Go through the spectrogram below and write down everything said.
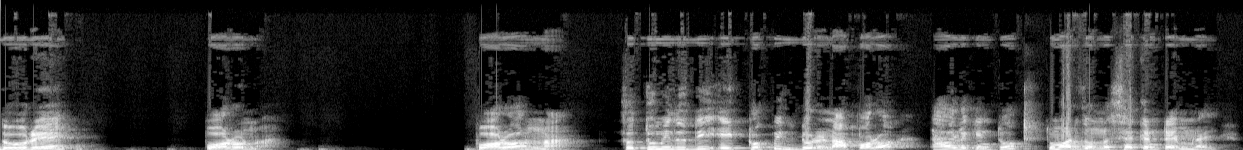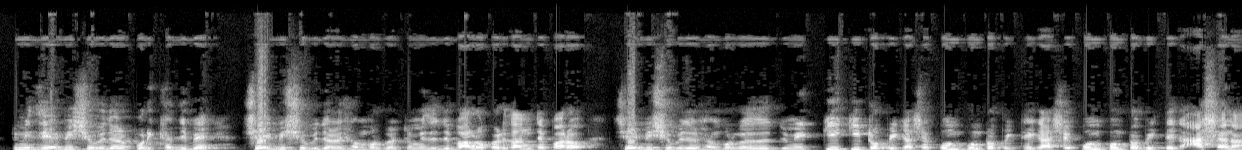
ধরে পড়ো না। পড়ো না। তো তুমি যদি এই টপিক ধরে না পড়ো, তাহলে কিন্তু তোমার জন্য সেকেন্ড টাইম নাই। তুমি যে বিশ্ববিদ্যালয়ের পরীক্ষা দিবে, সেই বিশ্ববিদ্যালয় সম্পর্কে তুমি যদি ভালো করে জানতে পারো, সেই বিশ্ববিদ্যালয় সম্পর্কে যদি তুমি কি কি টপিক আসে, কোন কোন টপিক থেকে আসে, কোন কোন টপিক থেকে আসে না,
